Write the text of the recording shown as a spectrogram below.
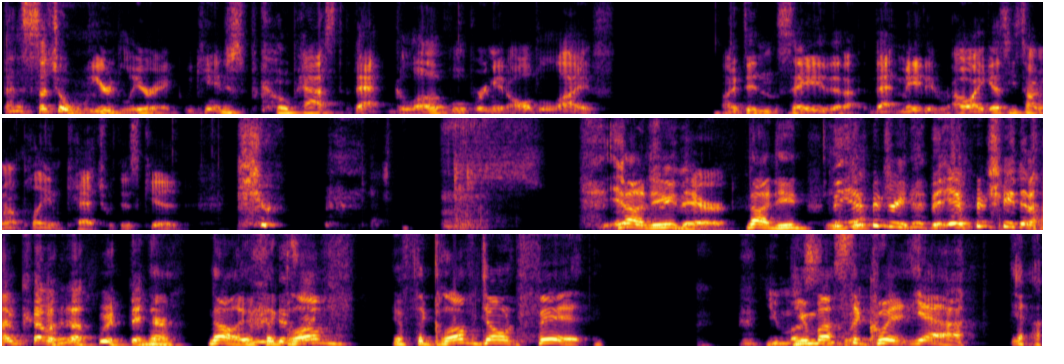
That is such a weird lyric. We can't just go past that glove will bring it all to life. I didn't say that I, that made it. Oh, I guess he's talking about playing catch with his kid. No, dude. there. No, dude. The if the- imagery, the imagery that I'm coming up with there. no, no, if the glove if the glove don't fit, You must. you must acquit. have quit. Yeah. Yeah.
